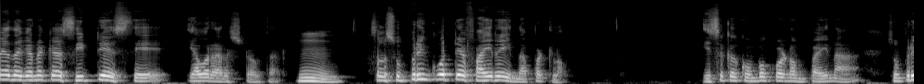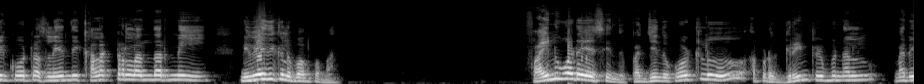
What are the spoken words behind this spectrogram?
మీద గనక సిట్ వేస్తే ఎవరు అరెస్ట్ అవుతారు? అసలు సుప్రీంకోర్టే ఫైర్ అయింది అప్పట్లో. ఇసుక కుంభకోణం పైన సుప్రీంకోర్టు అసలు ఏంది? కలెక్టర్లందరినీ నివేదికలు పంపమని. ఫైన్ కూడా వేసింది. పద్దెనిమిది కోట్లు అప్పుడు గ్రీన్ ట్రిబ్యునల్ మరి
